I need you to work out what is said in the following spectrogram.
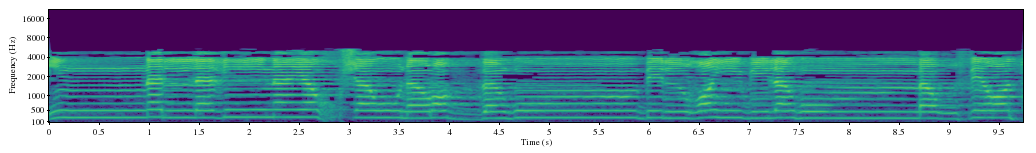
إن الذين يخشون ربهم بالغيب لهم مغفرة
